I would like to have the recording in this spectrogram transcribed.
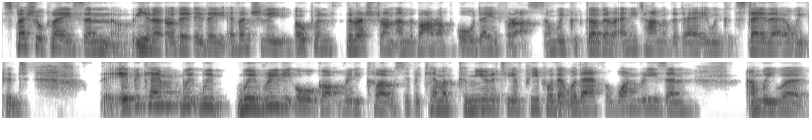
special place and you know they they eventually opened the restaurant and the bar up all day for us. And we could go there at any time of the day. We could stay there. We could it became we we we really all got really close. It became a community of people that were there for one reason. And we were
